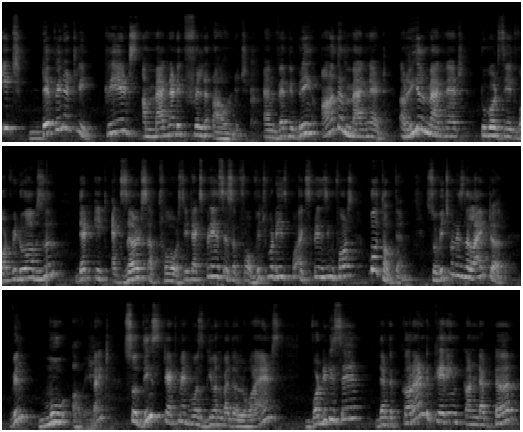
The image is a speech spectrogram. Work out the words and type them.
it definitely creates a magnetic field around it. And when we bring another magnet a real magnet towards it what we do observe? That it exerts a force. It experiences a force. Which one is experiencing force? Both of them. So which one is the lighter will move away right? So this statement was given by the Lorentz what did he say? That the current carrying conductor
